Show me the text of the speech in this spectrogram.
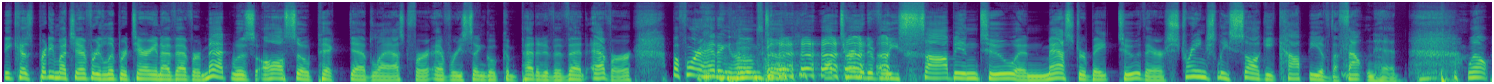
because pretty much every libertarian I've ever met was also picked dead last for every single competitive event ever before heading home to alternatively sob into and masturbate to their strangely soggy copy of The Fountainhead. Well,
